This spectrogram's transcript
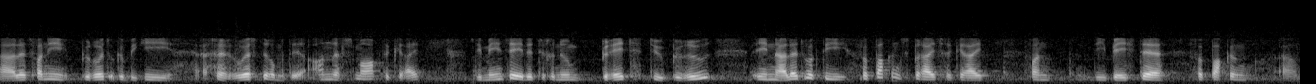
Uh, hulle het van die brood ook 'n bietjie uh, gerooster om 'n ander smaak te kry. Die mense het dit genoem bread to brew en hulle het ook die verpakkingsprys gekry van die beste verpakking um,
